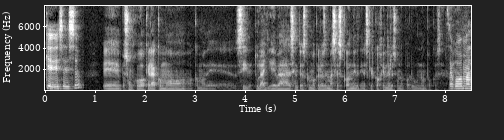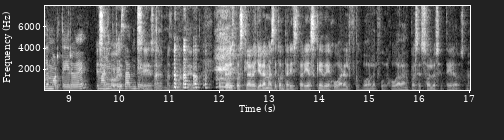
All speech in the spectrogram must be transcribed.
¿Qué es eso? Eh, pues un juego que era como, como de... Sí, de tú la llevas, entonces como que los demás se esconden y tienes que ir cogiéndoles uno por uno, un poco ese rollo. juego es más de mortero, ¿eh? Ese más juego- interesante. Sí, es más de mortero. Entonces, pues claro, yo era más de contar historias que de jugar al fútbol. Al fútbol jugaban pues eso, los heteros, ¿no?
